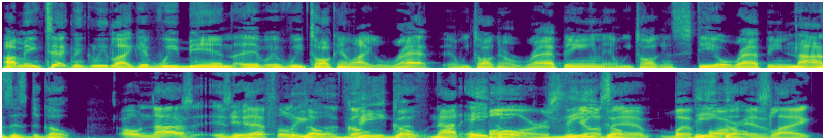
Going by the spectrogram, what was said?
I mean, technically, like if we being if, if we talking like rap and we talking rapping and we talking still rapping, Nas is the goat. oh Nas is definitely No, a goat the GOAT, not a GOAT, bars, the you know what I'm GOAT, saying? But the far GOAT. as like,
